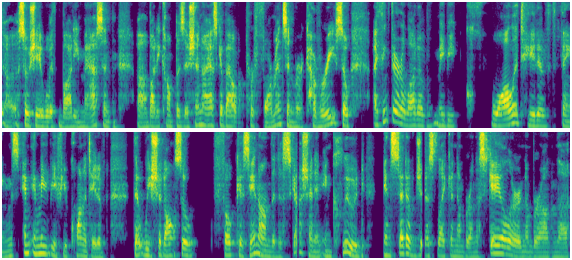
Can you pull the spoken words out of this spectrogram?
associated with body mass and uh, body composition. I ask about performance and recovery. So I think there are a lot of maybe qualitative things and, and maybe a few quantitative that we should also focus in on the discussion and include instead of just like a number on the scale or a number on the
